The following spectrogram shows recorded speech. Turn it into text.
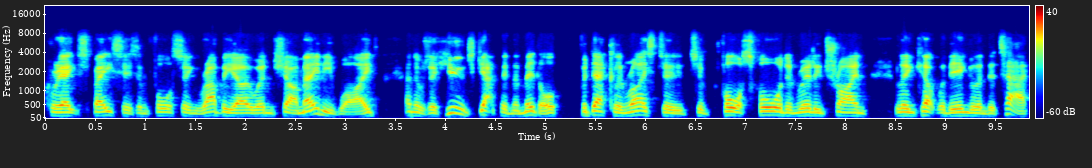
create spaces and forcing Rabiot and Tchouameni wide. And there was a huge gap in the middle for Declan Rice to, to force forward and really try and link up with the England attack.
